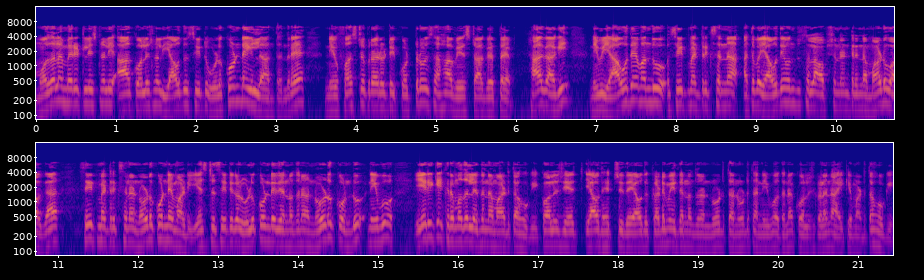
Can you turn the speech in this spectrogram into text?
ಮೊದಲ ಮೆರಿಟ್ ಲಿಸ್ಟ್ನಲ್ಲಿ ಆ ಕಾಲೇಜ್ನಲ್ಲಿ ಯಾವ್ದು ಸೀಟ್ ಉಳ್ಕೊಂಡೇ ಇಲ್ಲ ಅಂತಂದ್ರೆ, ನೀವು ಫಸ್ಟ್ ಪ್ರಯಾರಿಟಿ ಕೊಟ್ಟರೂ ಸಹ ವೇಸ್ಟ್ ಆಗುತ್ತೆ. ಹಾಗಾಗಿ, ನೀವು ಯಾವುದೇ ಒಂದು ಸೀಟ್ ಮೆಟ್ರಿಕ್ಸ್ ಅನ್ನ ಅಥವಾ ಯಾವುದೇ ಒಂದು ಸಲ ಆಪ್ಷನ್ ಎಂಟ್ರಿನ ಮಾಡುವಾಗ ಸೀಟ್ ಮೆಟ್ರಿಕ್ಸ್ ಅನ್ನ ನೋಡಿಕೊಂಡೇ ಮಾಡಿ. ಎಷ್ಟು ಸೀಟ್ಗಳು ಉಳ್ಕೊಂಡಿದೆ ಅನ್ನೋದನ್ನ ನೋಡಿಕೊಂಡು ನೀವು ಏರಿಕೆ ಕ್ರಮದಲ್ಲಿ ಅದನ್ನ ಮಾಡ್ತಾ ಹೋಗಿ. ಕಾಲೇಜ್ ಯಾವ್ದು ಹೆಚ್ಚಿದೆ, ಯಾವ್ದು ಕಡಿಮೆ ಇದೆ ಅನ್ನೋದನ್ನ ನೋಡ್ತಾ ನೋಡ್ತಾ ನೀವು ಅದನ್ನ ಕಾಲೇಜ್ಗಳನ್ನ ಆಯ್ಕೆ ಮಾಡ್ತಾ ಹೋಗಿ.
